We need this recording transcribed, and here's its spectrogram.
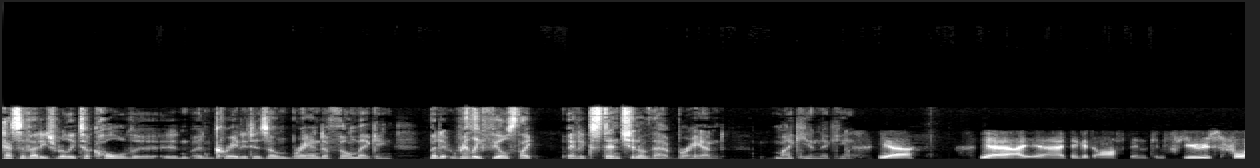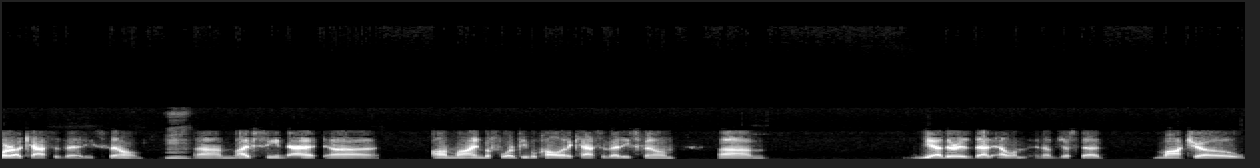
Cassavetes really took hold and, and created his own brand of filmmaking. But it really feels like an extension of that brand, Mikey and Nicky. Yeah, yeah. I I think it's often confused for a Cassavetes film. Mm. Um, I've seen that uh, online before. People call it a Cassavetes film. Um, yeah, there is that element of just that macho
